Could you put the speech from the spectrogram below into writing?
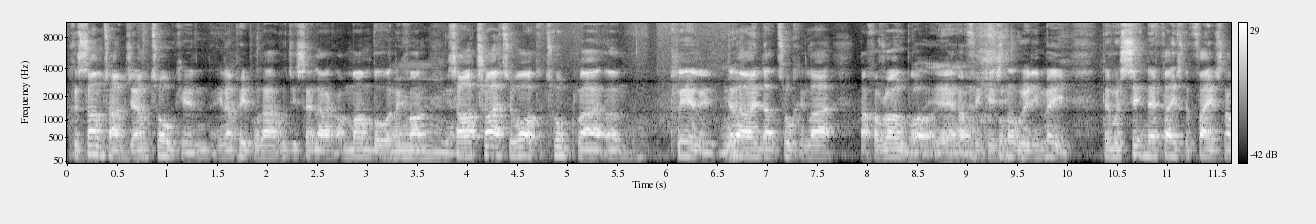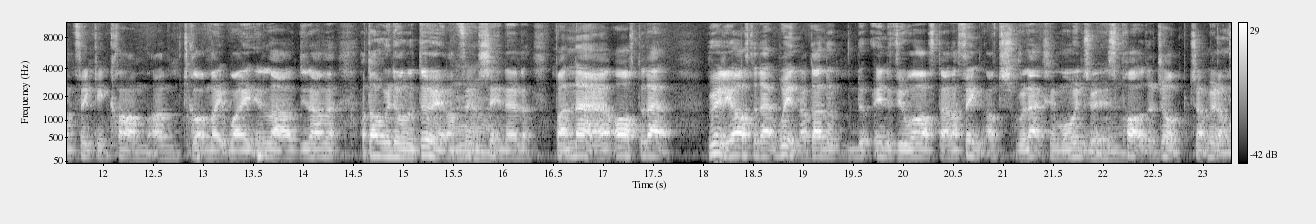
because sometimes yeah, I'm talking, you know, people like, what do you say? Like I mumble and they can't. So I try too hard to talk like um clearly. Then I end up talking like like a robot. Yeah, and I Yeah. think it's not really me. Then we're sitting there face to face, and I'm thinking, calm. I've got to make weight in love. You know, I, mean? I don't really want to do it. And I'm thinking, sitting there. and- But now, after that, really after that win, I've done an interview after, and I think I'm just relaxing more into it. It's part of the job. Do you know what I mean? I've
